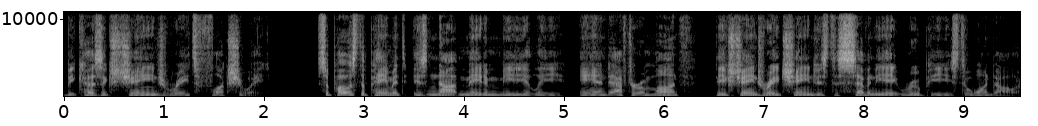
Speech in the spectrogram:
because exchange rates fluctuate. Suppose the payment is not made immediately and after a month, the exchange rate changes to 78 rupees to $1.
